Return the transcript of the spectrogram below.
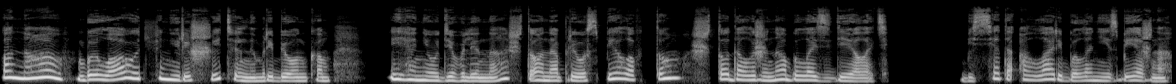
Она была очень решительным ребенком, и я не удивлена, что она преуспела в том, что должна была сделать. Беседа о Ларе была неизбежна.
